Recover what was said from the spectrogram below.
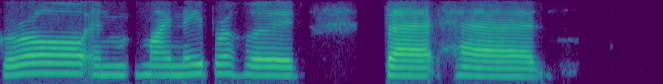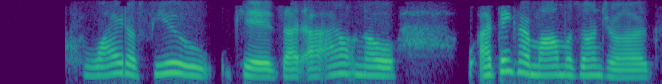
girl in my neighborhood that had quite a few kids. I I don't know. I think her mom was on drugs,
